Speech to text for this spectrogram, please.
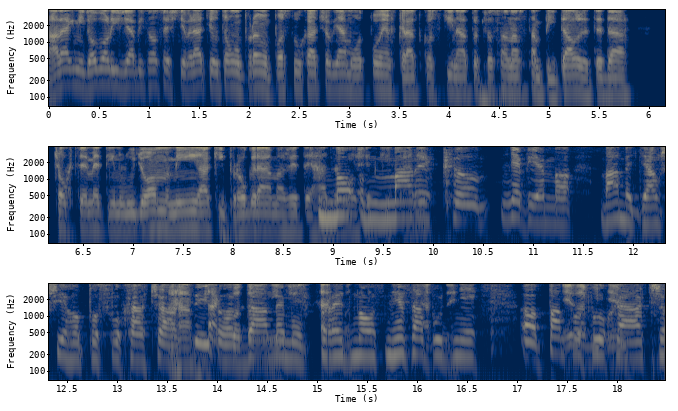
No ale ak mi dovolíš, ja by som sa ešte vrátil tomu prvému poslucháčovi, ja mu odpoviem v krátkosti na to, čo sa nás tam pýtal, že teda čo chceme tým ľuďom, my, aký program a že to je hádzanie no, všetky Marek, strany. neviem, máme ďalšieho poslucháča, Aha, asi dáme nič. mu prednosť, nezabudni. Pán Nezabudnem. poslucháč,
